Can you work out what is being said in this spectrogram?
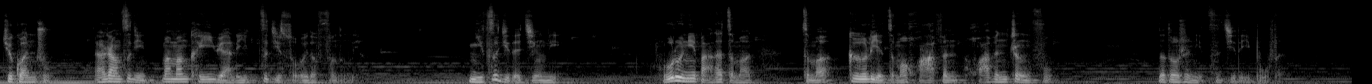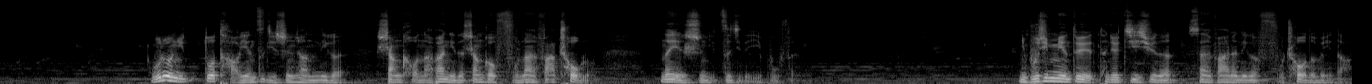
去关注，然后让自己慢慢可以远离自己所谓的负能量。你自己的经历，无论你把它怎么怎么割裂、怎么划分、划分正负，那都是你自己的一部分。无论你多讨厌自己身上的那个伤口，哪怕你的伤口腐烂发臭了，那也是你自己的一部分。你不去面对，它就继续的散发着那个腐臭的味道。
